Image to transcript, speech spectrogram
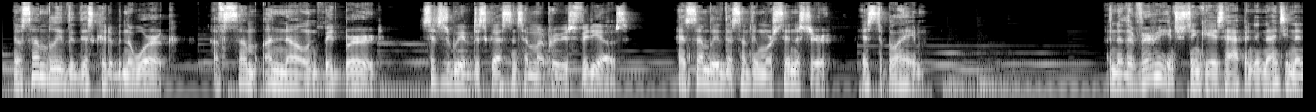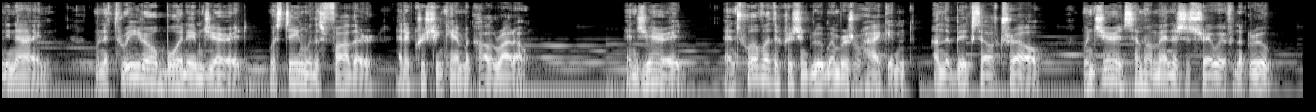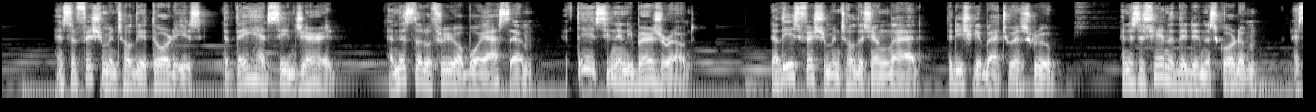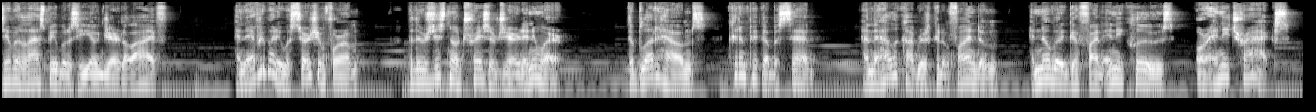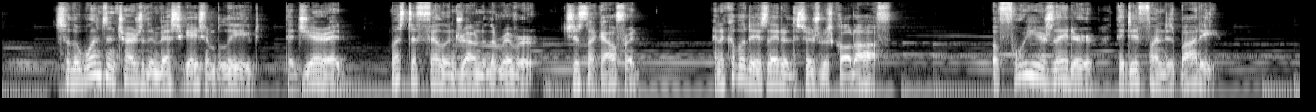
Now, some believe that this could have been the work of some unknown big bird, such as we have discussed in some of my previous videos, and some believe that something more sinister is to blame. Another very interesting case happened in 1999 when a three year old boy named Jared was staying with his father at a Christian camp in Colorado. And Jared and 12 other Christian group members were hiking on the Big South Trail when Jared somehow managed to stray away from the group. And some fishermen told the authorities that they had seen Jared, and this little three year old boy asked them if they had seen any bears around. Now, these fishermen told this young lad that he should get back to his group, and it's a shame that they didn't escort him, as they were the last people to see young Jared alive. And everybody was searching for him, but there was just no trace of Jared anywhere. The bloodhounds couldn't pick up a scent, and the helicopters couldn't find him, and nobody could find any clues or any tracks. So the ones in charge of the investigation believed that Jared must have fell and drowned in the river, just like Alfred. And a couple of days later, the search was called off. But four years later, they did find his body.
